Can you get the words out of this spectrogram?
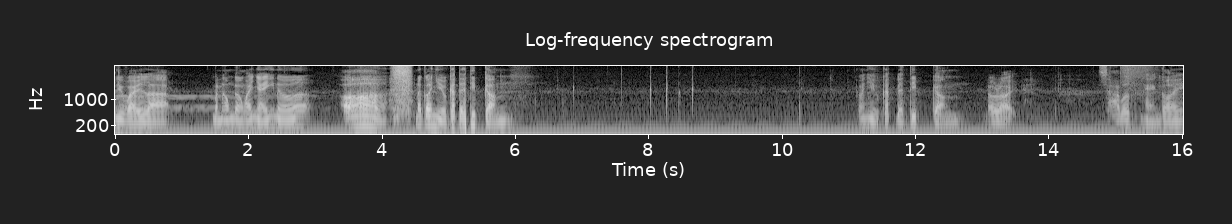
Như vậy là mình không cần phải nhảy nữa. Oh, nó có nhiều cách để tiếp cận. Có nhiều cách để tiếp cận. Đâu rồi? Xả bớt hàng coi.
